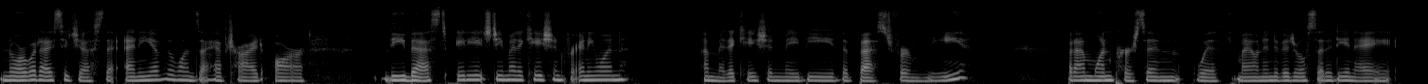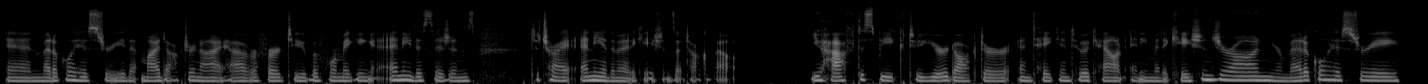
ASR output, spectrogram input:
nor would I suggest that any of the ones I have tried are the best ADHD medication for anyone. A medication may be the best for me, but I'm one person with my own individual set of DNA and medical history that my doctor and I have referred to before making any decisions to try any of the medications I talk about. You have to speak to your doctor and take into account any medications you're on, your medical history,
